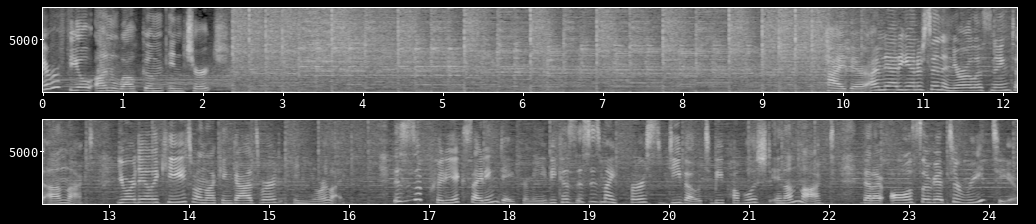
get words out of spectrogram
you ever feel unwelcome in church? Hi there, I'm Natty Anderson, and you're listening to Unlocked, your daily key to unlocking God's Word in your life. This is a pretty exciting day for me because this is my first Devo to be published in Unlocked that I also get to read to you.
